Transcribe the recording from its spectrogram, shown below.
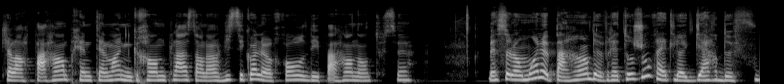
que leurs parents prennent tellement une grande place dans leur vie? C'est quoi le rôle des parents dans tout ça? Bien, selon moi, le parent devrait toujours être le garde-fou.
